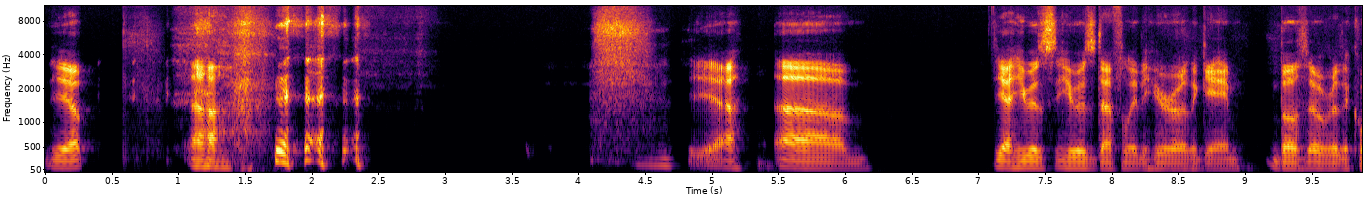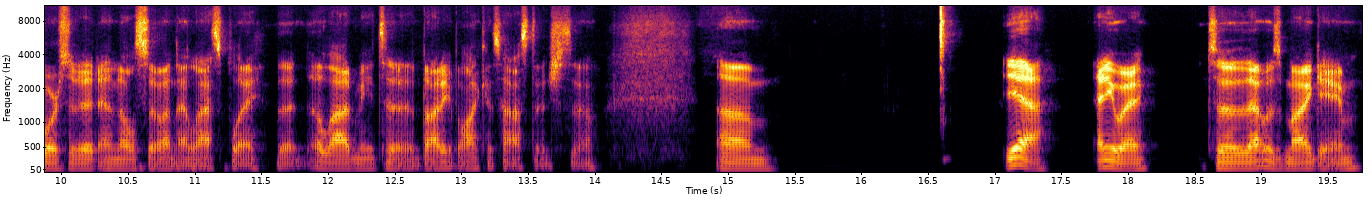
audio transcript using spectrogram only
Yep. Uh, yeah. Um, yeah, he was he was definitely the hero of the game, both over the course of it and also on that last play that allowed me to body block his hostage. So, um, yeah. Anyway, so that was my game.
